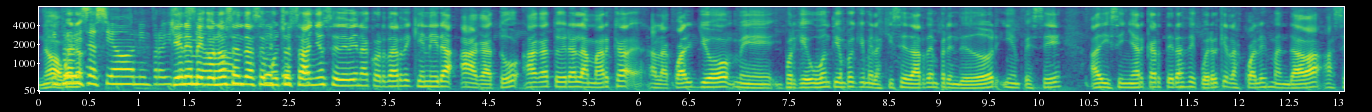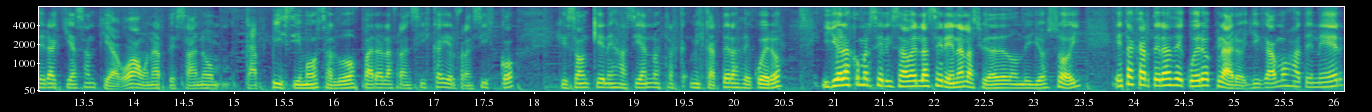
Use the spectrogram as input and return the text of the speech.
No, bueno, improvisación, improvisación. quienes me conocen de hace muchos años se deben acordar de quién era Ágato. Ágato era la marca a la cual yo me... Porque hubo un tiempo en que me las quise dar de emprendedor y empecé a diseñar carteras de cuero que las cuales mandaba a hacer aquí a Santiago, a un artesano capísimo. Saludos para la Francisca y el Francisco, que son quienes hacían nuestras, mis carteras de cuero. Y yo las comercializaba en La Serena, la ciudad de donde yo soy. Estas carteras de cuero, claro, llegamos a tener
